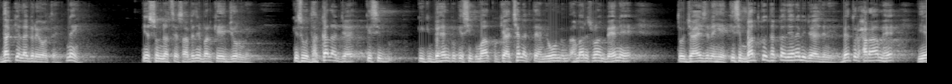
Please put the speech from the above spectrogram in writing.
دھکے لگ رہے ہوتے۔ نہیں، یہ سنت سے ثابت نہیں، بلکہ یہ جرم ہے۔ کسی کو دھکا لگ جائے، کسی کی بہن کو کسی کی ماں کو کیا اچھا لگتا ہے وہ ہمارے اسلام بہنیں تو جائز نہیں ہے۔ کسی مرد کو دھکا دینا بھی جائز نہیں ہے۔ بیت الحرام ہے، یہ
